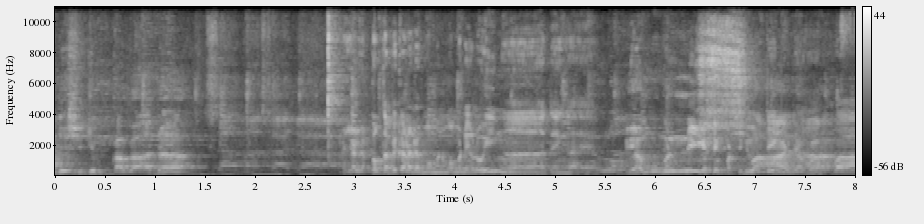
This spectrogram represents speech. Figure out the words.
aja sih Jim, kagak ada. Ya lepek tapi kan ada momen-momen yang lo inget ya enggak ya lo. Ya mau menit ya pasti Syuting banyak lah. apa?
